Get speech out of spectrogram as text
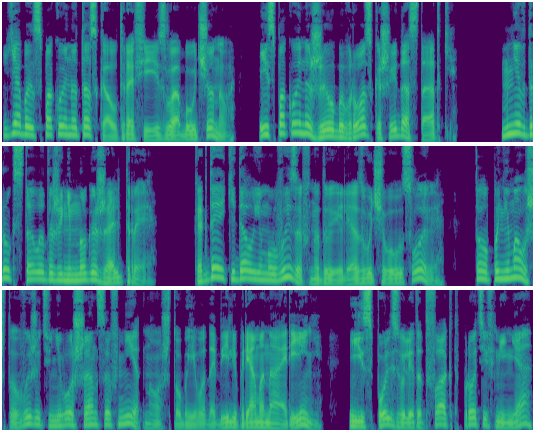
я бы спокойно таскал трофеи из лаба ученого и спокойно жил бы в роскоши и достатке. Мне вдруг стало даже немного жаль Трея. Когда я кидал ему вызов на дуэли озвучивал условия, то понимал, что выжить у него шансов нет, но чтобы его добили прямо на арене и использовали этот факт против меня,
